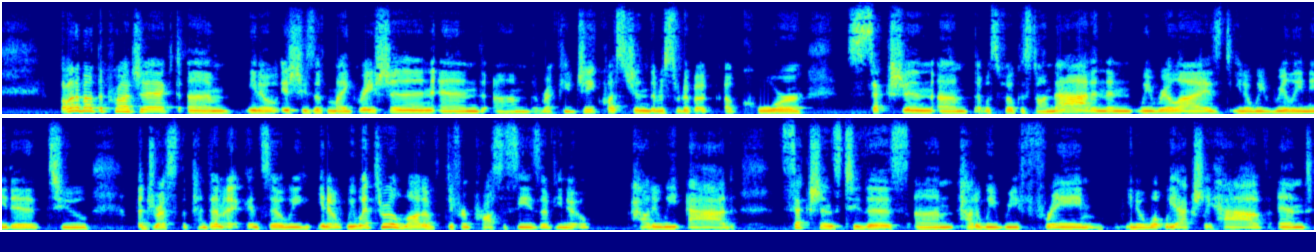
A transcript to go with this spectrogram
thought about the project, um, you know, issues of migration and um, the refugee question. There was sort of a, a core section um, that was focused on that. And then we realized, you know, we really needed to address the pandemic. And so we, you know, we went through a lot of different processes of, you know, how do we add sections to this? Um, how do we reframe, you know, what we actually have? And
